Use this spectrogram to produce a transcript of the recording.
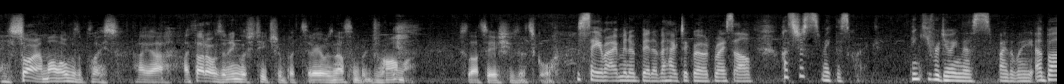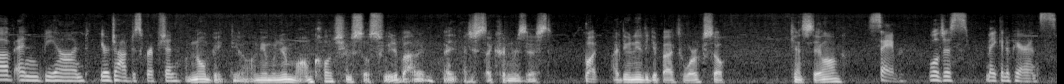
hey, sorry, I'm all over the place. I uh, I thought I was an English teacher, but today was nothing but drama. There's lots of issues at school. same, I'm in a bit of a hectic mode myself. Let's just make this quick. Thank you for doing this, by the way, above and beyond your job description. No big deal. I mean, when your mom called, she was so sweet about it. I, I just I couldn't resist. But I do need to get back to work, so can't stay long. Same. We'll just make an appearance.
